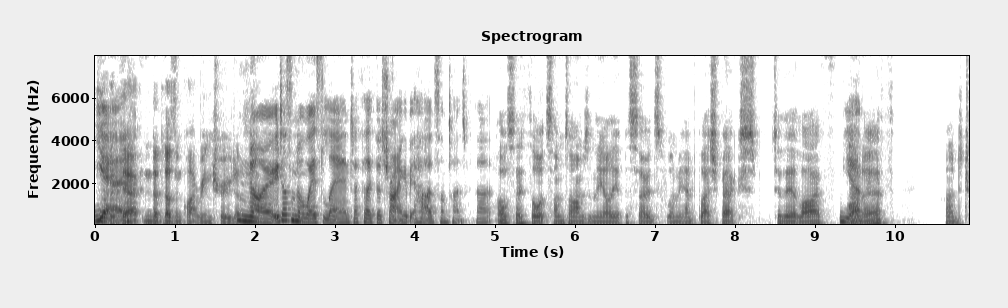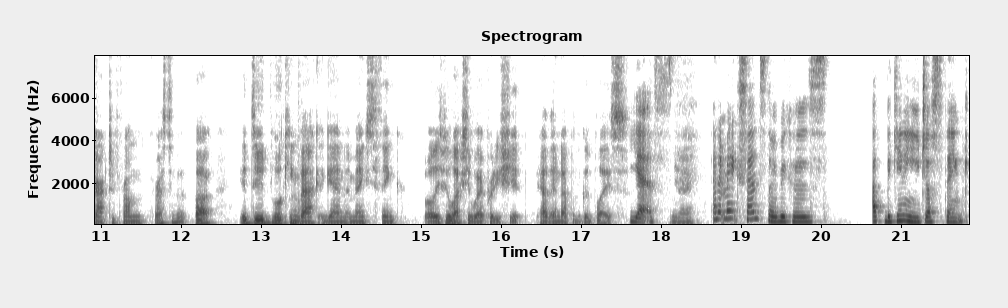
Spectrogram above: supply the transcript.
Yeah. That doesn't quite ring true, does it? No, it? it doesn't always land. I feel like they're trying a bit hard sometimes with that. I also thought sometimes in the early episodes when we had flashbacks to their life Yeah. on Earth, kind of detracted from the rest of it. But it did, looking back again, it makes you think, well, these people actually were pretty shit. How they end up in the good place, Yes. you know? And it makes sense though because at the beginning you just think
